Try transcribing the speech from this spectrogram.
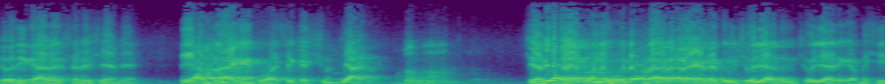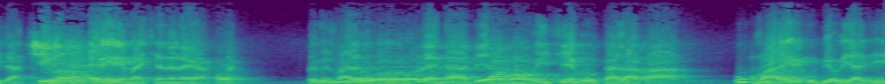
တို့ဒီကားလို့ဆိုလို့ရှိရင်ဖြင့်တရားမနာခင်ကိုကစိတ်ကရှင်ပြတယ်မှန်ပါ ရှင်ပြတယ်ကောငကိုတောင်းလာတာလည်းသူချိုးကြသူချိုးကြတွေကမရှိလားရှိပါအဲ့ဒီမှာရှင်သန်ကဟောတယ်ဘယ်လိုမှတော့တဲ့ငါတရားဟောပြီးရှင်းဖို့ကာလပါဥပမာလေးတစ်ခုပြောပြရစီ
